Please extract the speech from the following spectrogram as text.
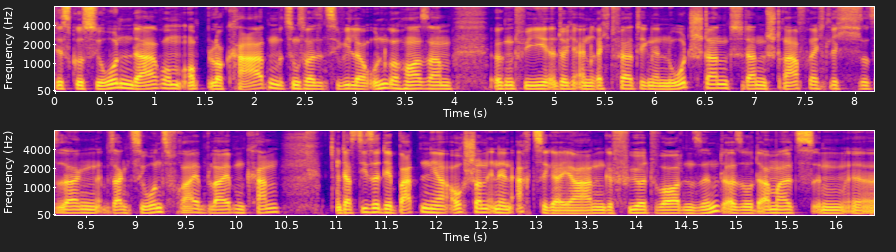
Diskussionen darum, ob Blockaden bzw. ziviler Ungehorsam irgendwie durch einen rechtfertigenden Notstand dann strafrechtlich sozusagen sanktionsfrei bleiben kann, dass diese Debatten ja auch schon in den 80er Jahren geführt worden sind, also damals im, äh,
